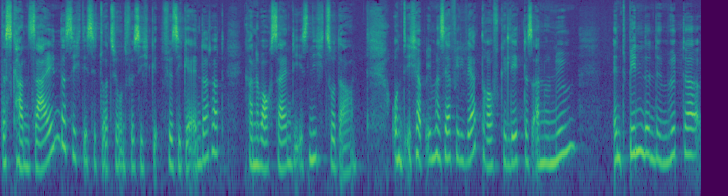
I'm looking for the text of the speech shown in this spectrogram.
Das kann sein, dass sich die Situation für, sich, für sie geändert hat, kann aber auch sein, die ist nicht so da. Und ich habe immer sehr viel Wert darauf gelegt, dass anonym entbindende Mütter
